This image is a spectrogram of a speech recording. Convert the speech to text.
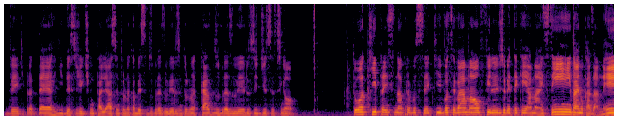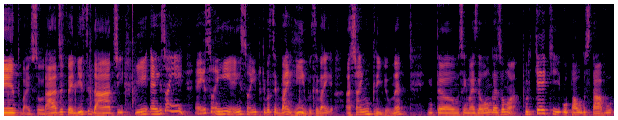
veio aqui para a Terra e desse jeitinho palhaço entrou na cabeça dos brasileiros, entrou na casa dos brasileiros e disse assim, ó, Tô aqui para ensinar para você que você vai amar o filho LGBTQIA+, sim, vai no casamento, vai chorar de felicidade e é isso aí, é isso aí, é isso aí, porque você vai rir, você vai achar incrível, né? Então, sem mais delongas, vamos lá. Por que, que o Paulo Gustavo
